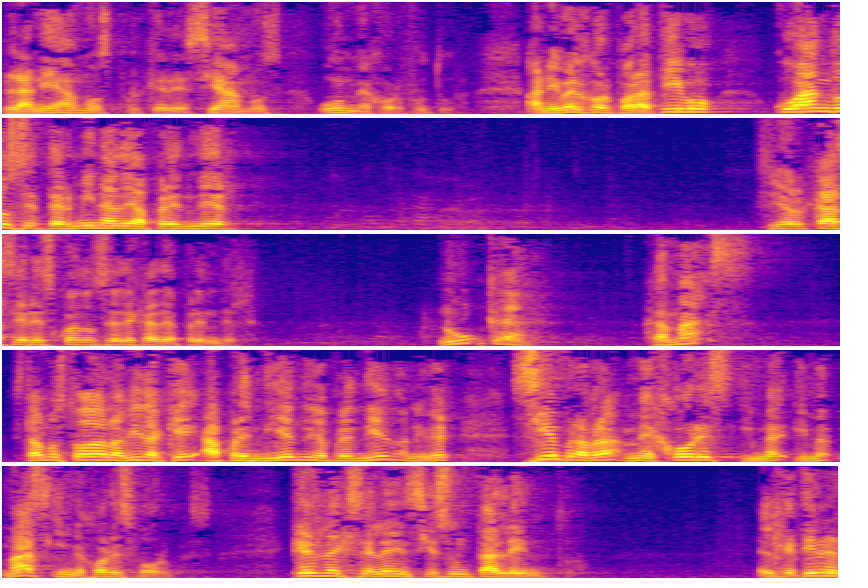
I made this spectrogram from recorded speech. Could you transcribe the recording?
Planeamos porque deseamos un mejor futuro. A nivel corporativo, ¿cuándo se termina de aprender? Señor Cáceres, ¿cuándo se deja de aprender? Nunca, jamás. Estamos toda la vida ¿qué? aprendiendo y aprendiendo a nivel. Siempre habrá mejores y más y mejores formas. ¿Qué es la excelencia? Es un talento el que tiene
